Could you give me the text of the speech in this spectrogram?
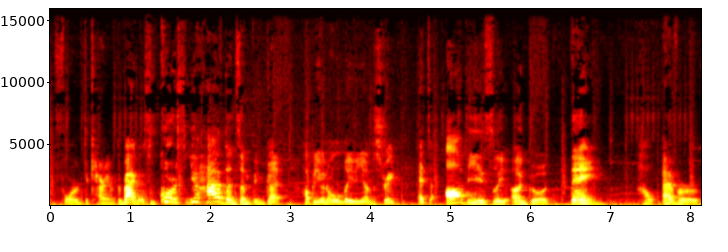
for the carrying of the bag is. Of course, you have done something good. Helping an old lady on the street, it's obviously a good thing. However,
